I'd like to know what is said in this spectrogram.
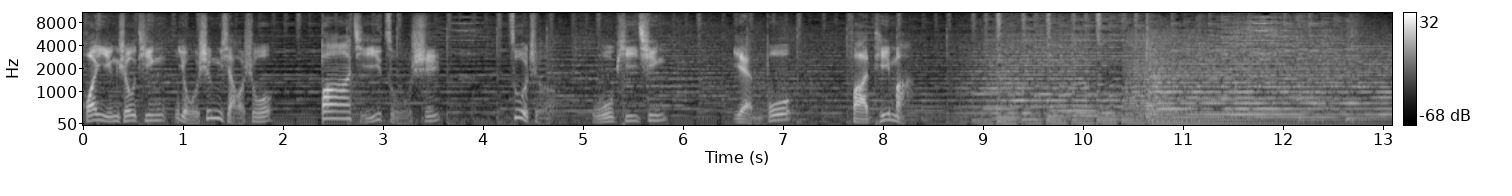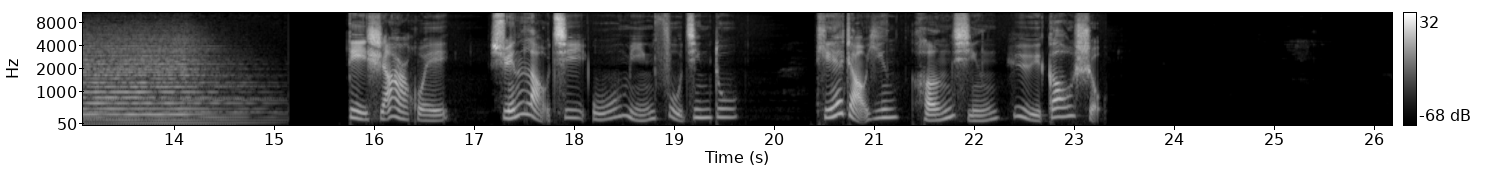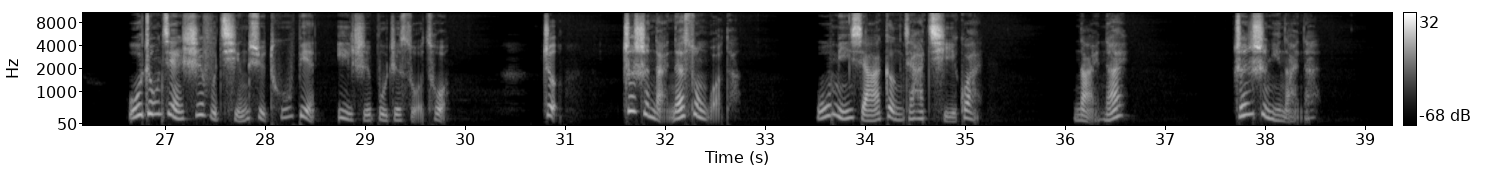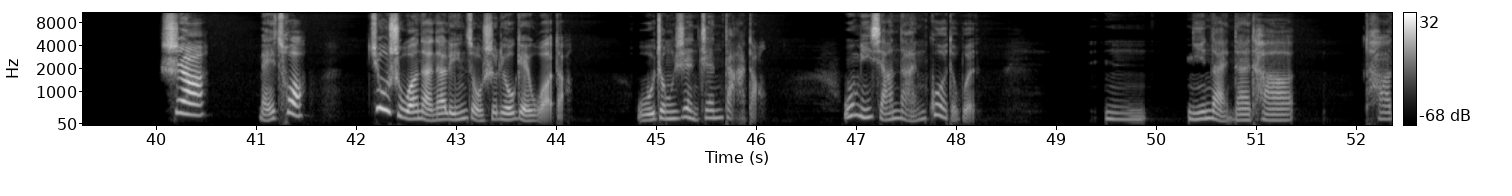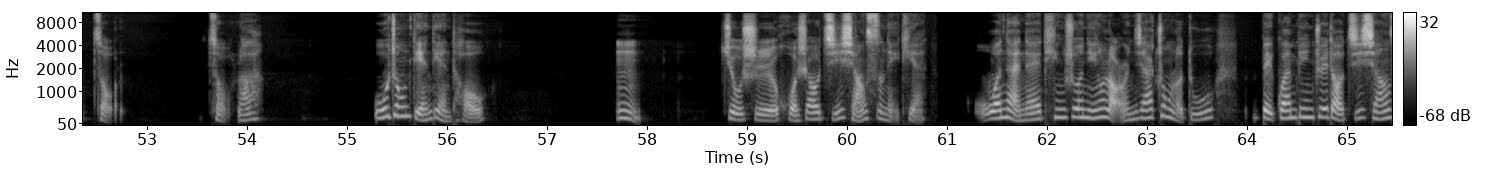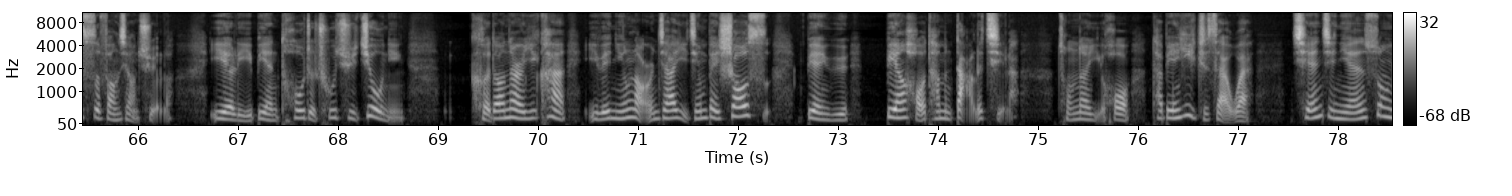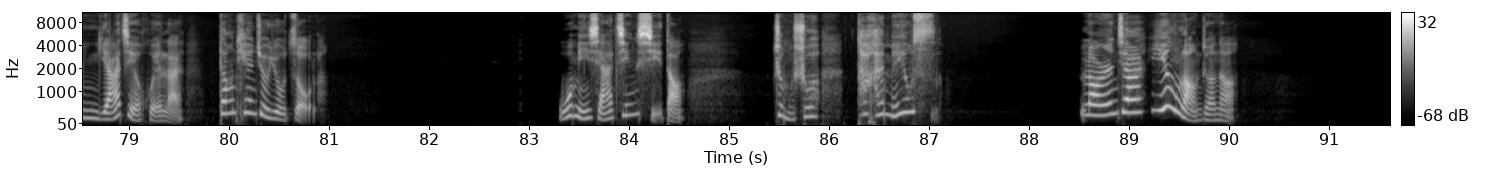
欢迎收听有声小说《八级祖师》，作者吴丕清，演播法蒂玛。第十二回，寻老妻无名赴京都，铁爪鹰横行遇高手。吴中见师傅情绪突变，一时不知所措。这，这是奶奶送我的。吴明霞更加奇怪：“奶奶，真是你奶奶？”“是啊，没错，就是我奶奶临走时留给我的。”吴中认真答道。吴明霞难过的问：“嗯，你奶奶她，她走，走了？”吴中点点头：“嗯。”就是火烧吉祥寺那天，我奶奶听说您老人家中了毒，被官兵追到吉祥寺方向去了，夜里便偷着出去救您。可到那儿一看，以为您老人家已经被烧死，便与边豪他们打了起来。从那以后，他便一直在外。前几年送雅姐回来，当天就又走了。吴明霞惊喜道：“这么说，他还没有死？”老人家硬朗着呢。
